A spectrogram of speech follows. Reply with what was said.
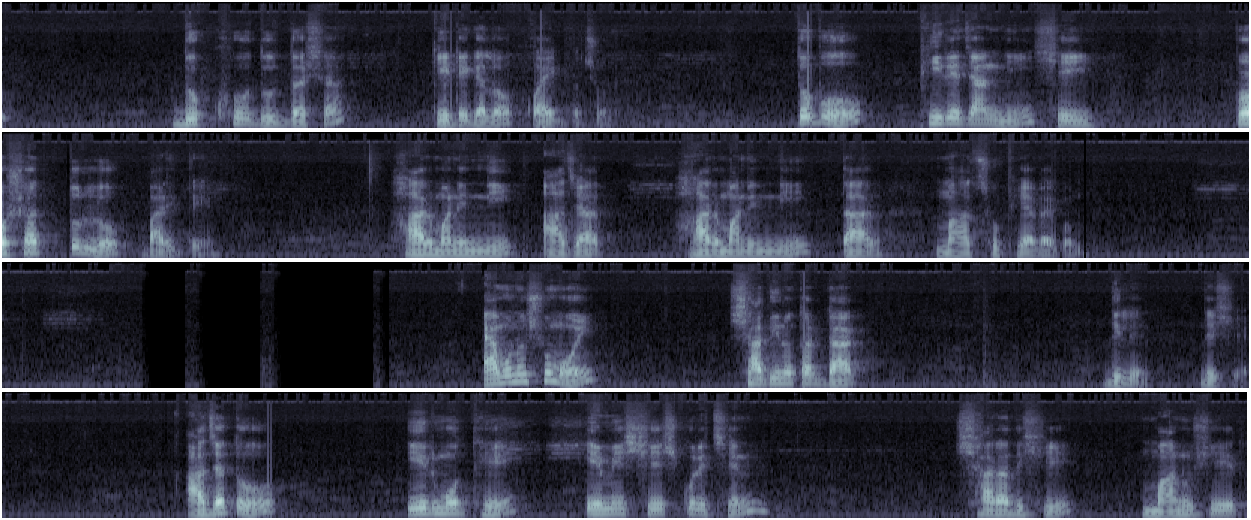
দুঃখ, দুর্দশা কেটে গেল কয়েক বছর। তবুও ফিরে যাননি সেই প্রসাদতুল্য বাড়িতে। হার মানেননি আজাদ, হার মানেননি তার মা সুফিয়া বেগম। এমনও সময় স্বাধীনতার ডাক দিলেন দেশে। আজাদও এর মধ্যে এম এ শেষ করেছেন। সারা দেশে মানুষের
